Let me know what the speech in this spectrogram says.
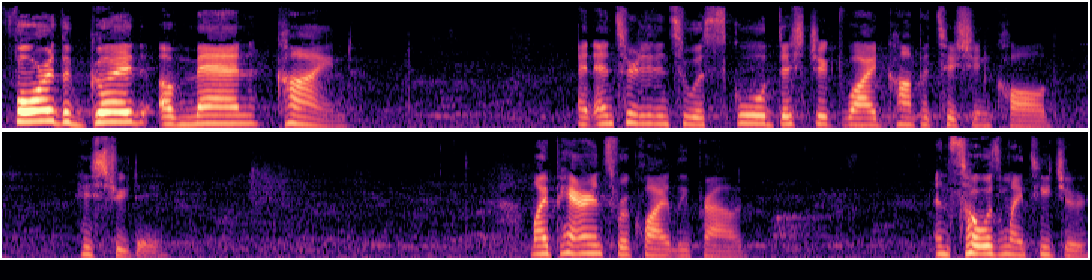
for the good of mankind and entered it into a school district wide competition called History Day. My parents were quietly proud, and so was my teacher.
